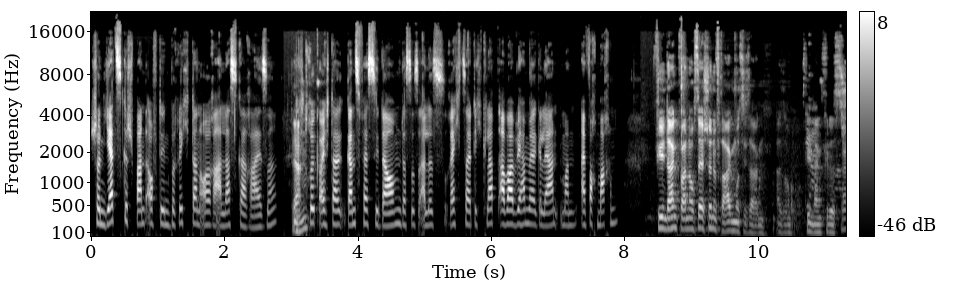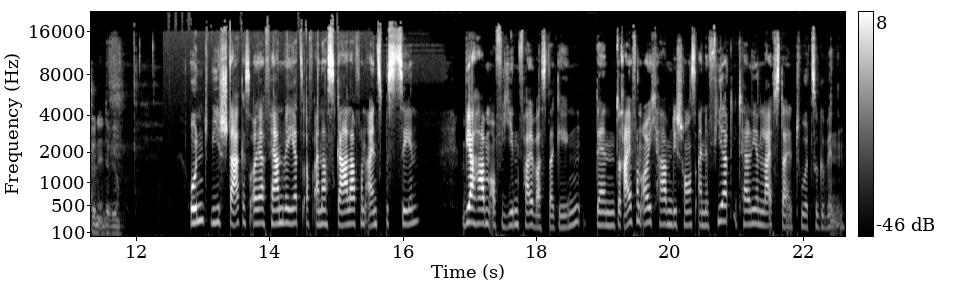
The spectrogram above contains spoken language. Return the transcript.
schon jetzt gespannt auf den Bericht dann eurer Alaska-Reise. Ja. Ich drücke euch da ganz fest die Daumen, dass das alles rechtzeitig klappt. Aber wir haben ja gelernt, man einfach machen. Vielen Dank, waren auch sehr schöne Fragen, muss ich sagen. Also vielen ja. Dank für das schöne Interview. Und wie stark ist euer Fernweh jetzt auf einer Skala von 1 bis 10? Wir haben auf jeden Fall was dagegen, denn drei von euch haben die Chance, eine Fiat Italian Lifestyle Tour zu gewinnen.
